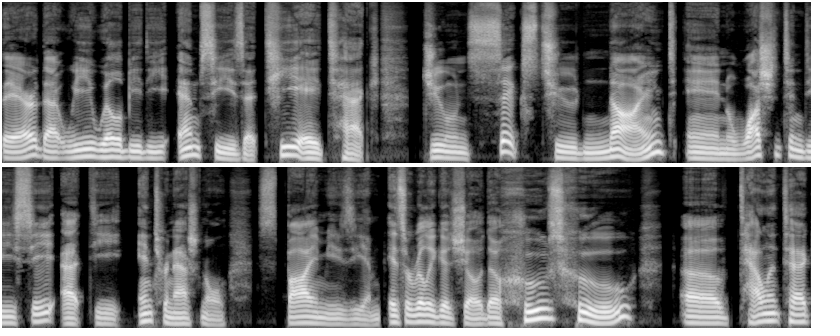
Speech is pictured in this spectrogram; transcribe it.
there that we will be the MCs at TA Tech June 6th to 9th in Washington, D.C. at the International Spy Museum. It's a really good show. The who's who of talent tech,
